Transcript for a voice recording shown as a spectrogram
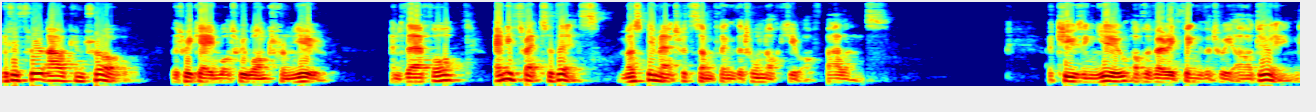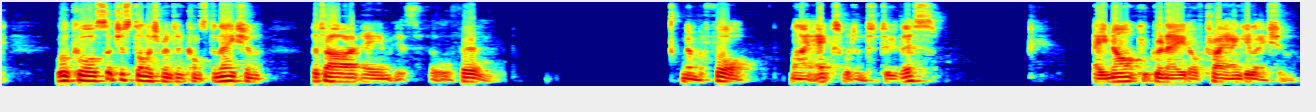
It is through our control that we gain what we want from you, and therefore any threat to this must be met with something that will knock you off balance. Accusing you of the very thing that we are doing will cause such astonishment and consternation that our aim is fulfilled. Number four, my ex wouldn't do this. A narc grenade of triangulation,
